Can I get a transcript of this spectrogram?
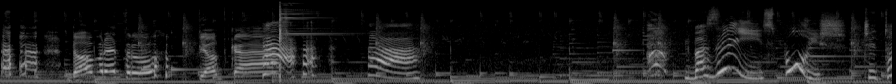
Dobre tru, piątka. A. Bazyli, spójrz! Czy to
